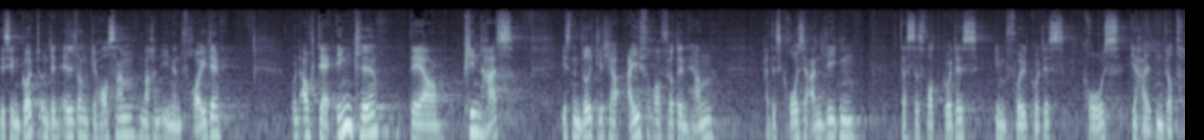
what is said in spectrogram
Die sind Gott und den Eltern gehorsam, machen ihnen Freude. Und auch der Enkel, der Pinhas, ist ein wirklicher Eiferer für den Herrn, hat das große Anliegen, dass das Wort Gottes im Volk Gottes groß gehalten wird.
